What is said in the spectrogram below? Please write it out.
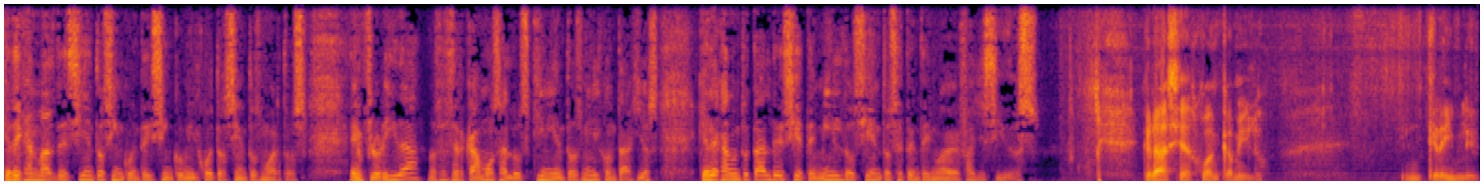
que dejan más de 155 mil 400 muertos. En Florida nos acercamos a los 500 mil contagios que dejan un total de 7 mil 279 fallecidos. Gracias, Juan Camilo. Increíble,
